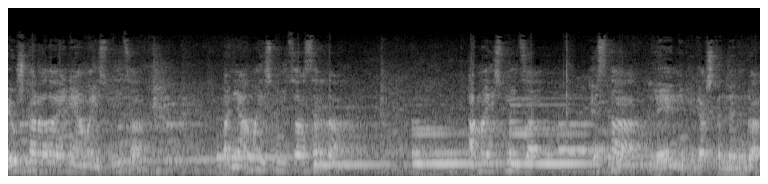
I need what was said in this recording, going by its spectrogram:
Euskara da ene ama hizkuntza, baina ama hizkuntza zer da? Ama hizkuntza ez da lehenik ikasten den ura.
